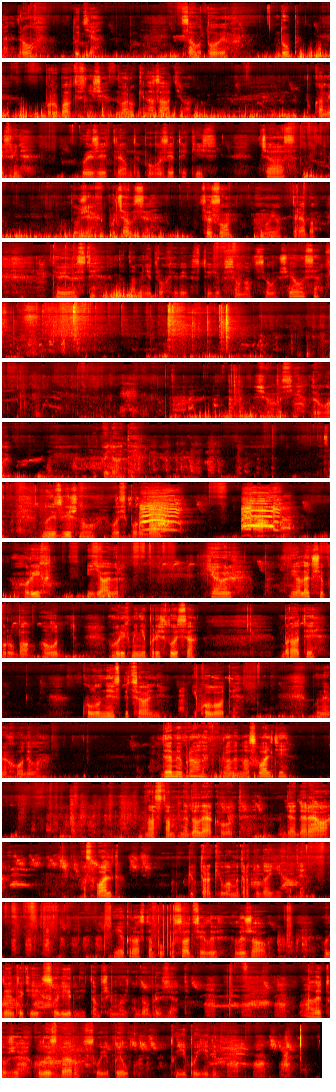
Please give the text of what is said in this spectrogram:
мене дрова. Тут я заготовив дуб, порубав точніше два роки назад його. Поки між він лежить, треба буде повозити якийсь час. То вже почався сезон, гною треба вивезти. Та там мені трохи вивезти і все на все лишилося. Ось є дрова попиляти. Ну і звісно, ось порубав горіх і явір. Явір я легше порубав, а от горіх мені прийшлося брати колуни спеціальні і колоти. Бо не виходило. Де ми брали? Брали на асфальті. У Нас там недалеко, от, де дерева. Асфальт. Півтора кілометра туди їхати. Якраз там по посадці лежав. Один такий солідний, там ще можна добре взяти. Але то вже коли зберу свою пилку, тоді поїдемо.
